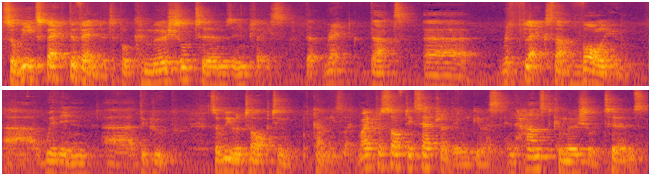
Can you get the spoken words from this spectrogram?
So we expect the vendor to put commercial terms in place that, rec- that uh, reflects that volume uh, within uh, the group. So we will talk to companies like Microsoft, etc. They will give us enhanced commercial terms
